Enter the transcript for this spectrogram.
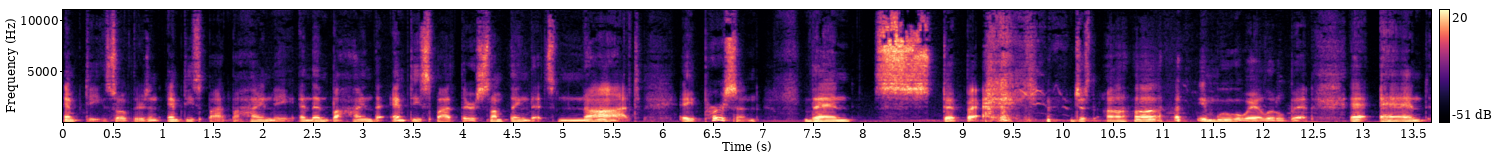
empty. So if there's an empty spot behind me, and then behind the empty spot there's something that's not a person, then step back. Just uh huh. you move away a little bit. And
